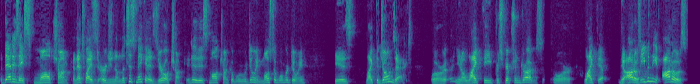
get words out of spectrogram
But that is a small chunk, and that's why it's urging them, let's just make it a zero chunk. It is a small chunk of what we're doing. Most of what we're doing is like the Jones Act, or you know, like the prescription drugs, or like the, the autos. Even the autos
